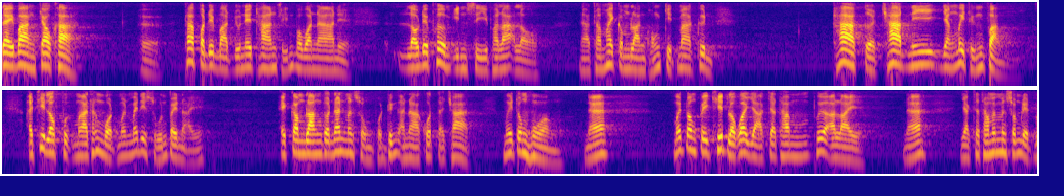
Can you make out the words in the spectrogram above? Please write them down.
ได้บ้างเจ้าค่ะเออ ถ้าปฏิบัติอยู่ในทานศีลภาวนาเนี่ยเราได้เพิ่มอินทรีย์พละเรานะทำให้กำลังของจิตมากขึ้น ถ้าเกิดชาตินี้ยังไม่ถึงฝั่งไอ้ที่เราฝึกมาทั้งหมดมันไม่ได้สูญไปไหนไอ้กำลังตัวนั้นมันส่งผลถึงอนาคตชาติ ไม่ต้องห่วงนะไม่ต้องไปคิดหรอกว่าอยากจะทำเพื่ออะไรนะอยากจะทำให้มันสำเร็จไ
